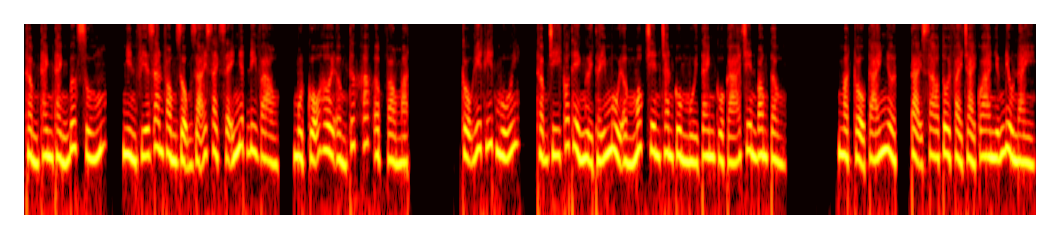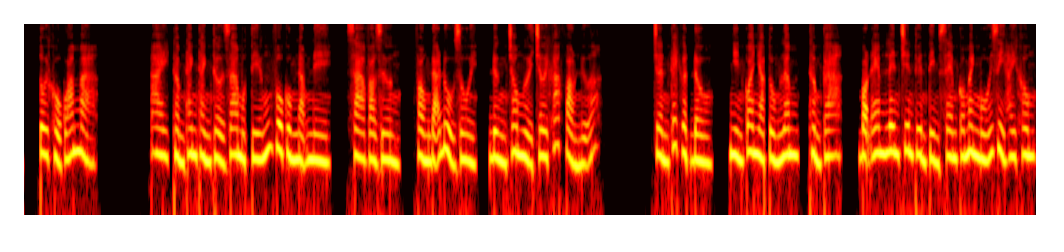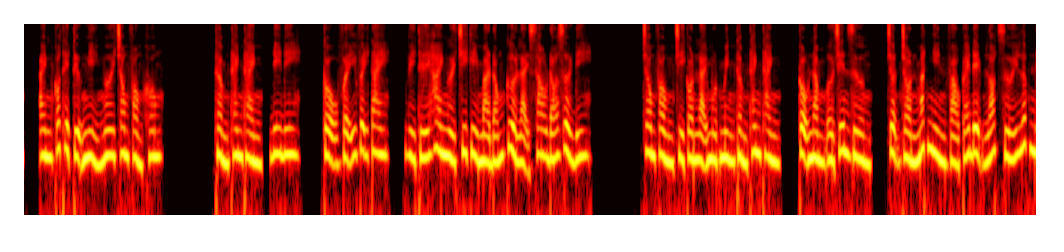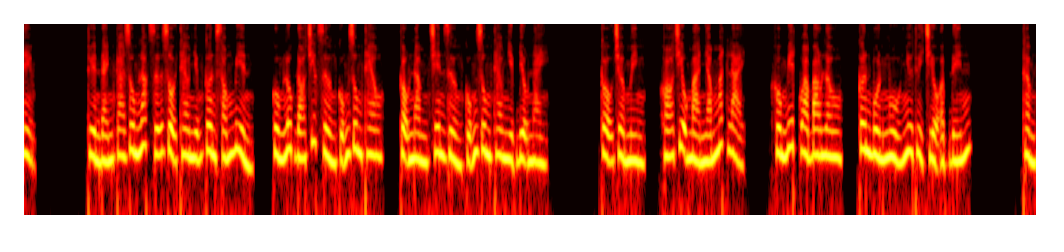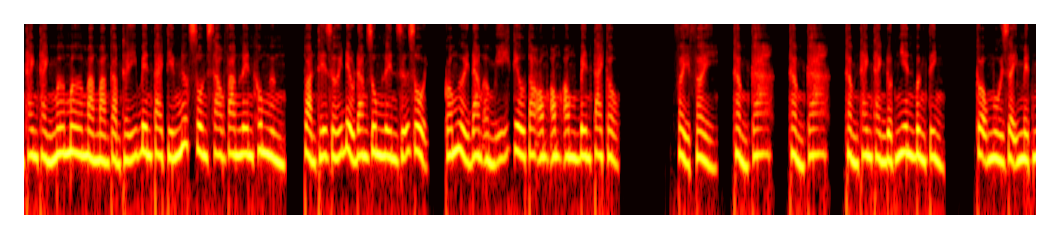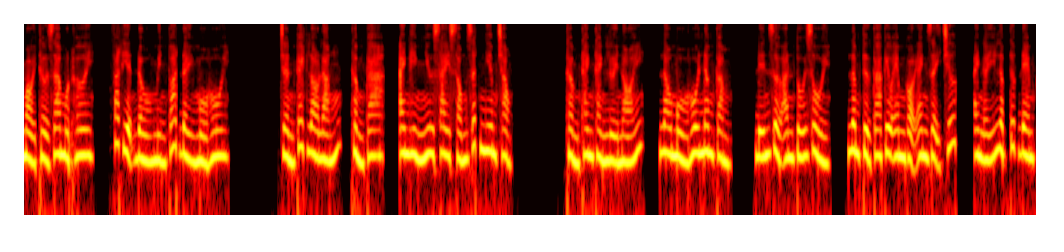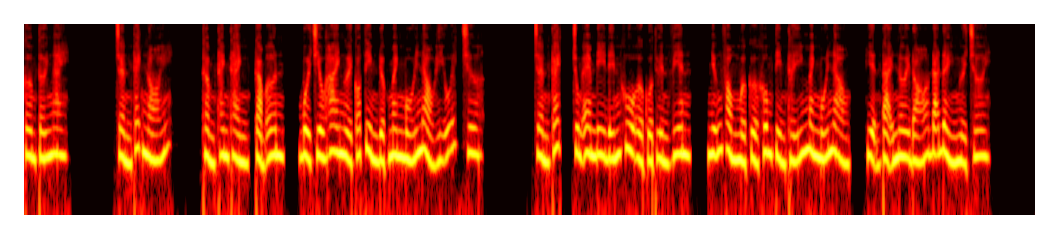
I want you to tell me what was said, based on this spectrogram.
Thẩm Thanh Thành bước xuống, nhìn phía gian phòng rộng rãi sạch sẽ nhất đi vào, một cỗ hơi ẩm tức khắc ập vào mặt. Cậu hít hít mũi, thậm chí có thể ngửi thấy mùi ẩm mốc trên chăn cùng mùi tanh của cá trên bong tàu. Mặt cậu tái nhợt, tại sao tôi phải trải qua những điều này, tôi khổ quá mà. Ai, thẩm thanh thành thở ra một tiếng vô cùng nặng nề, xa vào giường, phòng đã đủ rồi, đừng cho người chơi khác vào nữa. Trần cách gật đầu, nhìn qua nhà Tùng Lâm, thẩm ca, bọn em lên trên thuyền tìm xem có manh mối gì hay không, anh có thể tự nghỉ ngơi trong phòng không? Thẩm thanh thành, đi đi, cậu vẫy vẫy tay, vì thế hai người chi kỳ mà đóng cửa lại sau đó rời đi. Trong phòng chỉ còn lại một mình thẩm thanh thành, cậu nằm ở trên giường, trợn tròn mắt nhìn vào cái đệm lót dưới lớp nệm. Thuyền đánh cá rung lắc dữ dội theo những cơn sóng biển, cùng lúc đó chiếc giường cũng rung theo, cậu nằm trên giường cũng rung theo nhịp điệu này. Cậu chờ mình, khó chịu mà nhắm mắt lại. Không biết qua bao lâu, cơn buồn ngủ như thủy triều ập đến. Thẩm Thanh Thành mơ mơ màng màng cảm thấy bên tai tiếng nước xôn xao vang lên không ngừng, toàn thế giới đều đang rung lên dữ dội, có người đang ầm ĩ kêu to ong ong ong bên tai cậu. Phẩy phẩy, thẩm ca, thẩm ca, thẩm Thanh Thành đột nhiên bừng tỉnh. Cậu ngồi dậy mệt mỏi thở ra một hơi, phát hiện đầu mình toát đầy mồ hôi. Trần Cách lo lắng, thẩm ca, anh hình như say sóng rất nghiêm trọng. Thẩm Thanh Thành lười nói, lau mồ hôi nâng cầm. Đến giờ ăn tối rồi, Lâm Tử ca kêu em gọi anh dậy trước, anh ấy lập tức đem cơm tới ngay. Trần Cách nói, Thẩm Thanh Thành, cảm ơn, buổi chiều hai người có tìm được manh mối nào hữu ích chưa? Trần Cách, chúng em đi đến khu ở của thuyền viên, những phòng mở cửa không tìm thấy manh mối nào, hiện tại nơi đó đã đầy người chơi.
